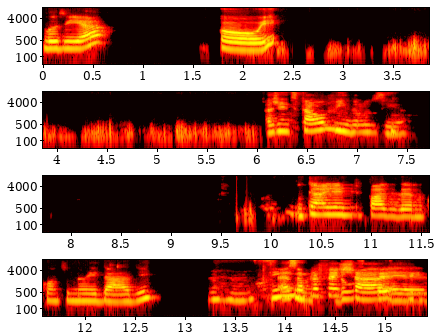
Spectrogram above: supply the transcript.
Luzia? Oi. A gente está ouvindo, Luzia. Então a gente pode dando continuidade. Uhum. Sim, é só para fechar. É...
